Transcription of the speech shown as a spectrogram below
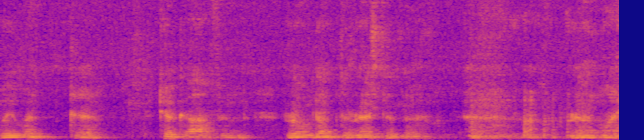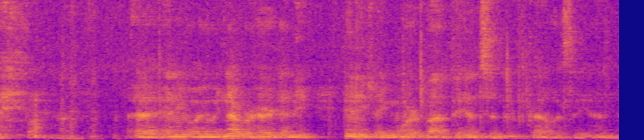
we went uh, took off and rolled up the rest of the uh, runway. Uh, anyway, we never heard any anything more about the incident. That was the end.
